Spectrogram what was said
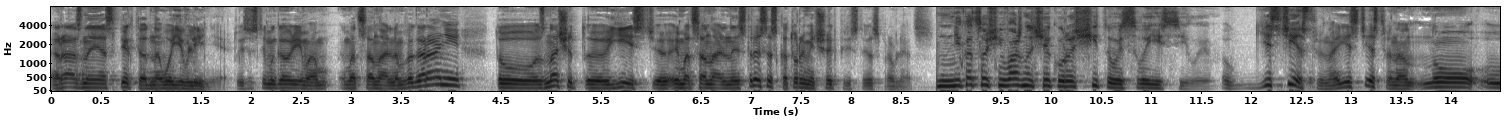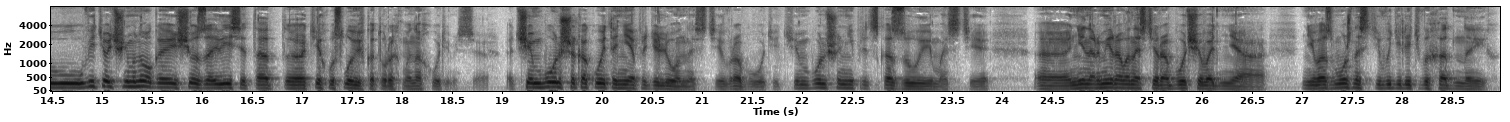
разные аспекты одного явления. То есть, если мы говорим о эмоциональном выгорании, то значит э, есть эмоциональные стрессы, с которыми человек перестает справляться. Мне кажется, очень важно человеку рассчитывать свои силы. Естественно, естественно, но ведь очень многое еще зависит от э, тех условий, в которых мы находимся. Чем больше какой-то неопределенности в работе, чем больше непредсказуемости, э, ненормированности рабочего дня, невозможности выделить выходных,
